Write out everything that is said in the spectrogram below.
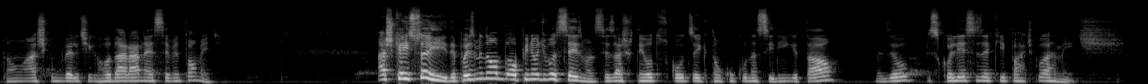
Então acho que o Belichick rodará nessa eventualmente. Acho que é isso aí. Depois me dão a opinião de vocês, mano. Vocês acham que tem outros coaches aí que estão com o cu na seringa e tal? Mas eu escolhi esses aqui particularmente.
